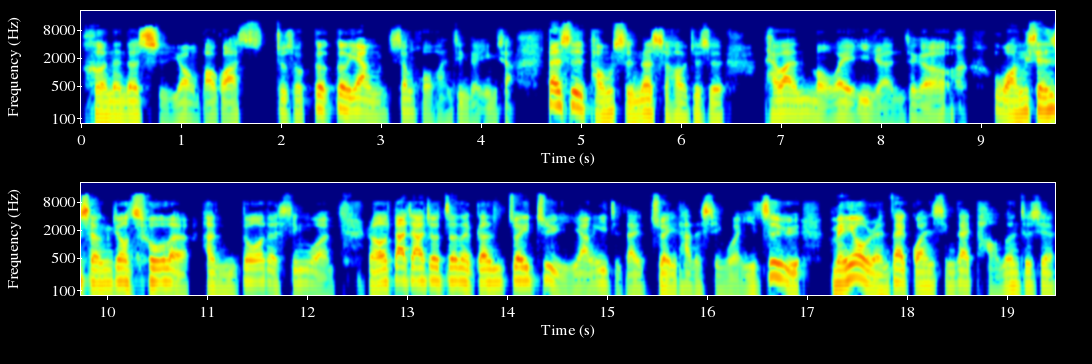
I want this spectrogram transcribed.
核能的使用，包括就说各各样生活环境的影响。但是同时那时候就是。台湾某位艺人，这个 王先生就出了很多的新闻，然后大家就真的跟追剧一样，一直在追他的新闻，以至于没有人在关心、在讨论这些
